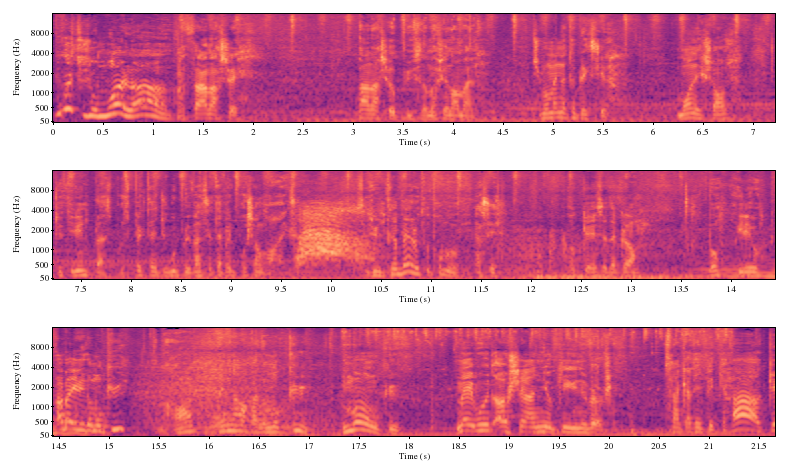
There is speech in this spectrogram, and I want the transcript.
Pourquoi c'est toujours moi là On va faire un marché. Pas un marché aux puces, un marché normal. Tu m'emmènes à Toplexil. Moi, en échange, je te file une place pour le spectacle du groupe le 27 avril prochain au Grand Rex. C'est une très belle autopromo. Merci. Ok, c'est d'accord. Bon, il est où? Ah bah il est dans mon cul. Non, mais non, pas dans mon cul. Mon cul. Maywood Ocean Yuki Universal. C'est un quartier de Pékin. Ah, ok.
